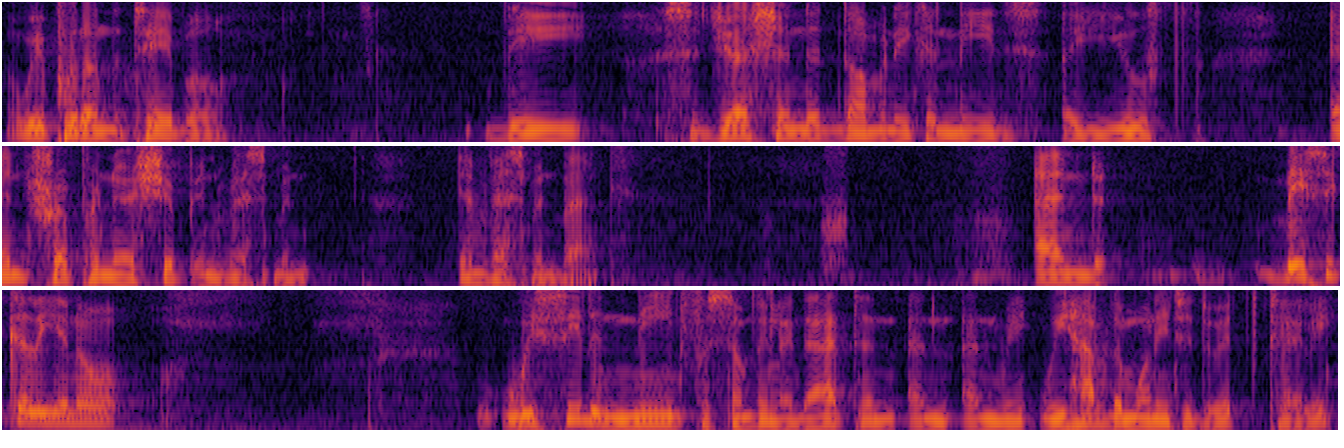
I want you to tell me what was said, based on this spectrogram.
we put on the table the suggestion that Dominica needs a youth entrepreneurship investment investment bank. And basically, you know, we see the need for something like that, and, and, and we, we have the money to do it, clearly,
